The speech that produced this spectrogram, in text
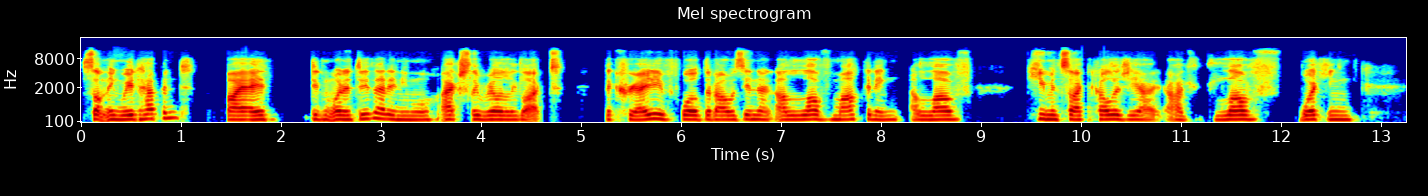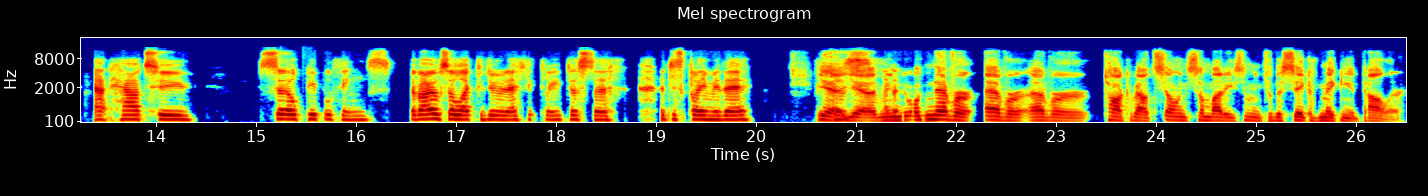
something weird happened. I didn't want to do that anymore. I actually really liked the creative world that I was in. And I love marketing. I love human psychology. I, I love working at how to sell people things but i also like to do it ethically just a, a disclaimer there yeah yeah i mean I we'll never ever ever talk about selling somebody something for the sake of making a dollar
